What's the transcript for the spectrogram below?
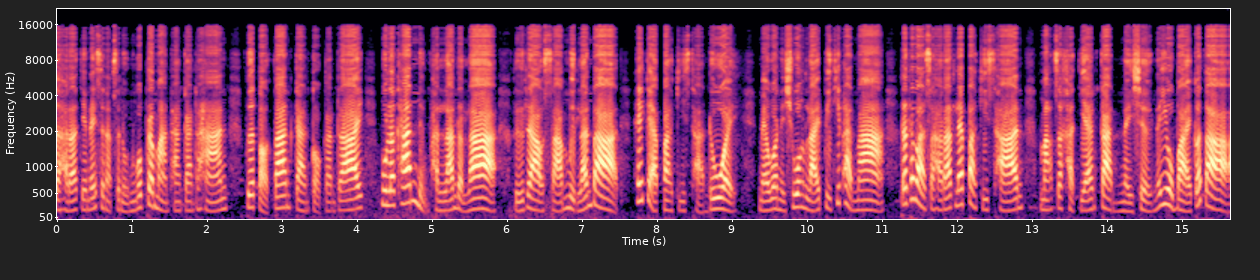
สหรัฐยังได้สนับสนุนงบประมาณทางการทหาร เพื่อต่อต้านการก่อการร้าย มูลค่า 1,000 ล้านดอลลาร์ หรือราว 30,000 ล้านบาท ให้แก่ปากีสถานด้วย แม้ว่าในช่วงหลายปีที่ผ่านมา รัฐบาลสหรัฐและปากีสถานมักจะขัดแย้งกันในเชิงนโยบายก็ตาม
